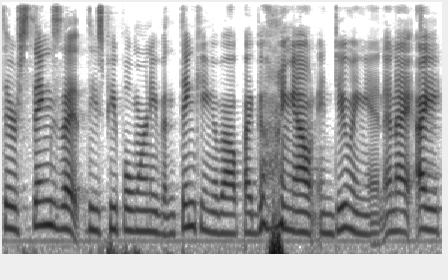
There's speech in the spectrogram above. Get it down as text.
there's things that these people weren't even thinking about by going out and doing it. And I, I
